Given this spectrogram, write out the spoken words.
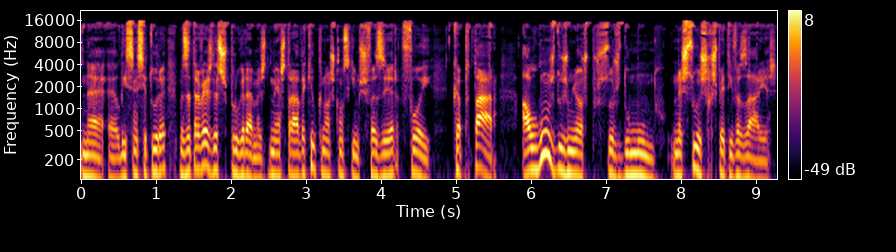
na uh, licenciatura, mas através desses programas de mestrado, aquilo que nós conseguimos fazer foi captar alguns dos melhores professores do mundo nas suas respectivas áreas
